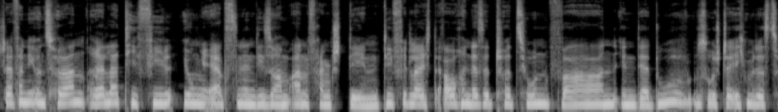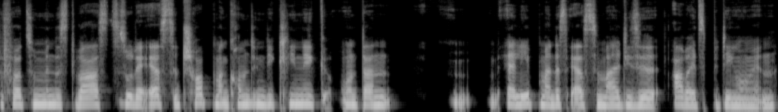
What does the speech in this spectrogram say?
Stefanie, uns hören relativ viel junge Ärztinnen, die so am Anfang stehen, die vielleicht auch in der Situation waren, in der du, so stelle ich mir das zuvor zumindest warst, so der erste Job, man kommt in die Klinik und dann erlebt man das erste Mal diese Arbeitsbedingungen.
